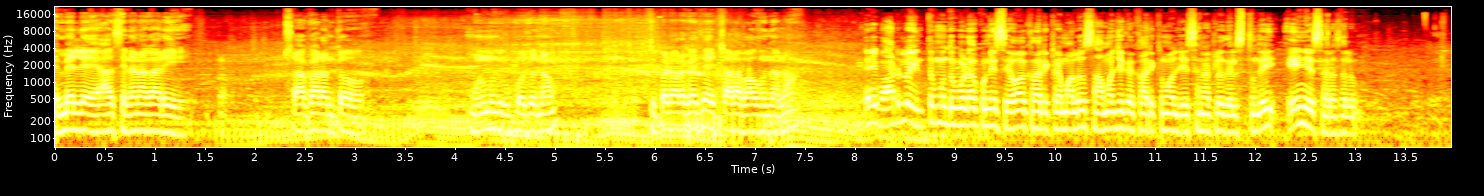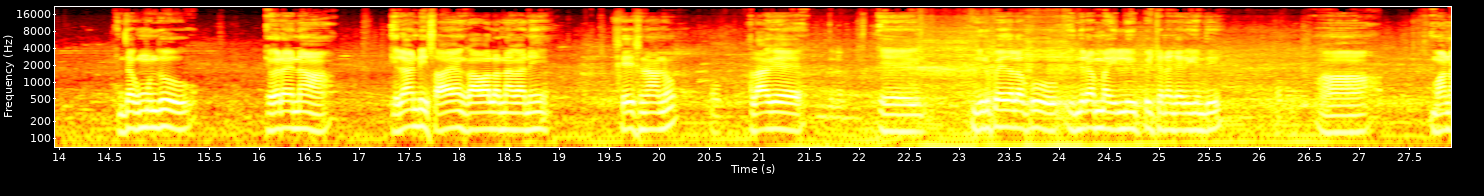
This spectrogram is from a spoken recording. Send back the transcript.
ఎమ్మెల్యే ఆర్ సినన్న గారి సహకారంతో మునుముందుకు పోతున్నాం. ఇప్పటివరకైతే చాలా బాగుందన్న. అంటే వార్డులో ఇంతకుముందు కూడా కొన్ని సేవా కార్యక్రమాలు సామాజిక కార్యక్రమాలు చేసినట్లు తెలుస్తుంది. ఏం చేస్తారు అసలు? ఇంతకుముందు ఎవరైనా ఎలాంటి సహాయం కావాలన్నా కానీ చేసినాను. అలాగే ఈ నిరుపేదలకు ఇందిరమ్మ ఇల్లు ఇప్పించడం జరిగింది. మన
